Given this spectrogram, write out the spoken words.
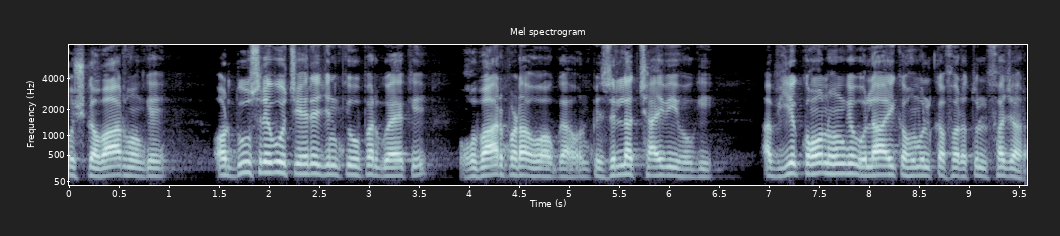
خوشگوار ہوں گے، اور دوسرے وہ چہرے جن کے اوپر گویا کہ غبار پڑا ہوا ہوگا، ان پہ ذلت چھائی ہوئی ہوگی۔ اب یہ کون ہوں گے؟ الائی الکفرت الفجر،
